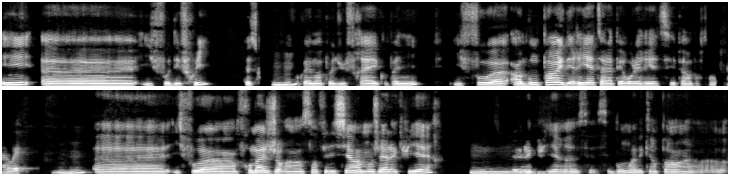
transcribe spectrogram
Et euh, il faut des fruits, parce qu'il Mhm. faut quand même un peu du frais et compagnie. Il faut euh, un bon pain et des rillettes à l'apéro. Les rillettes, c'est hyper important. Ah ouais. Mhm. Euh, il faut euh, un fromage, genre un Saint-Félicien à manger à la cuillère. Euh, La cuillère, euh, c'est bon avec un pain, un,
